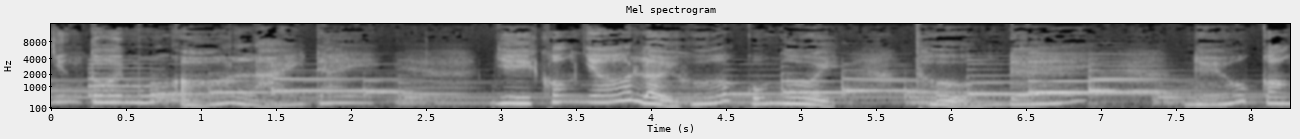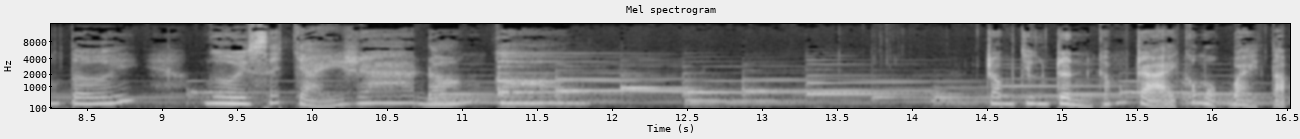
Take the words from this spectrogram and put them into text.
nhưng tôi muốn ở lại đây. Vì con nhớ lời hứa của người, thượng đế. Nếu con tới, người sẽ chạy ra đón con. Trong chương trình cắm trại có một bài tập,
